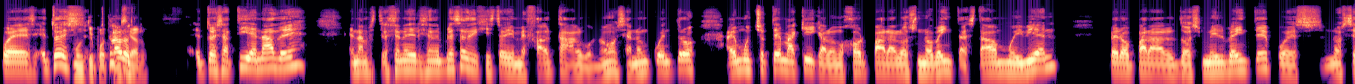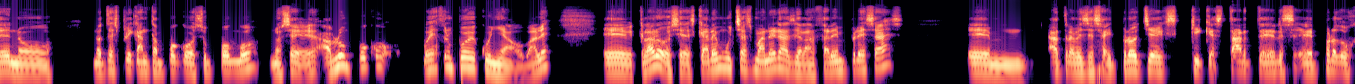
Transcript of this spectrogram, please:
Pues entonces, claro, Multipotencial. entonces a ti en ADE, en Administración y Dirección de Empresas, dijiste, oye, me falta algo, ¿no? O sea, no encuentro, hay mucho tema aquí que a lo mejor para los 90 estaba muy bien, pero para el 2020, pues no sé, no, no te explican tampoco, supongo, no sé, ¿eh? hablo un poco, voy a hacer un poco de cuñado, ¿vale? Eh, claro, o sea, es que ahora hay muchas maneras de lanzar empresas em, a través de side projects, Kickstarters, eh, Product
